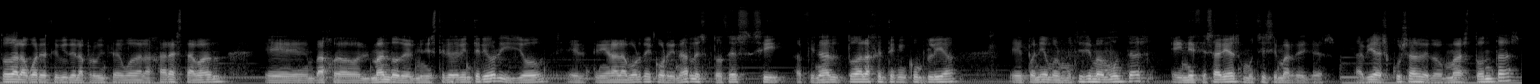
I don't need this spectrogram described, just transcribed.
toda la Guardia Civil de la provincia de Guadalajara estaban eh, bajo el mando del Ministerio del Interior y yo eh, tenía la labor de coordinarles. Entonces, sí, al final toda la gente que incumplía poníamos muchísimas multas e innecesarias muchísimas de ellas. Había excusas de lo más tontas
